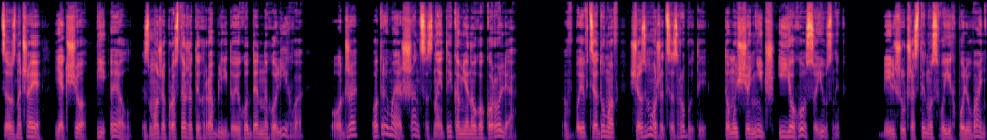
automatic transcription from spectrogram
Це означає, якщо Піел зможе простежити граблі до його денного лігва, отже, отримає шанс знайти кам'яного короля. Вбивця думав, що зможе це зробити, тому що ніч і його союзник. Більшу частину своїх полювань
